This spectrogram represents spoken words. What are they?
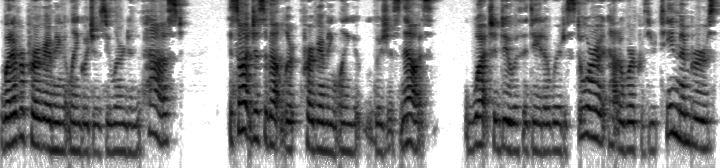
whatever programming languages you learned in the past, it's not just about programming languages now. It's what to do with the data, where to store it, how to work with your team members.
